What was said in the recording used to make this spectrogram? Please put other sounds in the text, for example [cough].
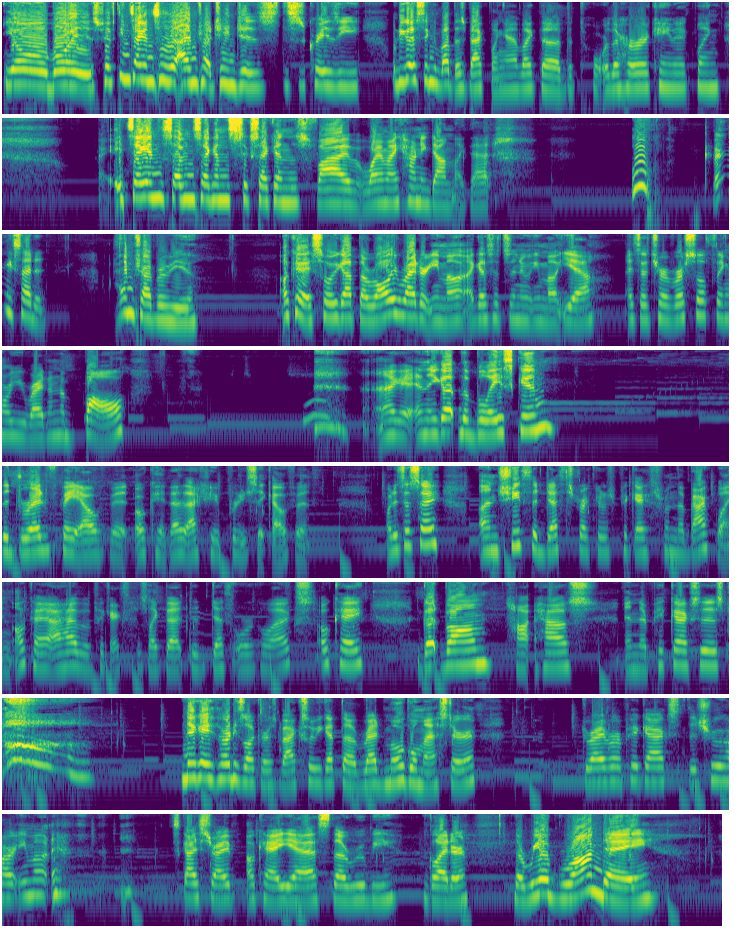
Yo, boys, 15 seconds till the item shot changes. This is crazy. What do you guys think about this back bling? I like the the the hurricane back bling. 8 seconds, 7 seconds, 6 seconds, 5. Why am I counting down like that? Woo! Very excited. Item shop review. Okay, so we got the Raleigh Rider emote. I guess it's a new emote. Yeah. It's a traversal thing where you ride on a ball. [laughs] okay, and then you got the Blaze skin. The Dread Fate outfit. Okay, that's actually a pretty sick outfit. What does it say? Unsheath the Death Striker's pickaxe from the back bling. Okay, I have a pickaxe just like that. The Death Oracle axe. Okay. Gut Bomb, Hot House, and their pickaxes. [gasps] Nick A30's Lucker is back, so we got the Red Mogul Master. Driver pickaxe, the True Heart emote. [laughs] Sky Stripe. Okay, yes, the Ruby glider. The Rio Grande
